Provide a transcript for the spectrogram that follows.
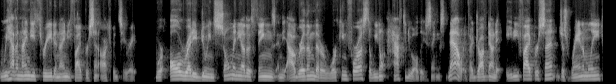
we have a 93 to 95% occupancy rate. We're already doing so many other things in the algorithm that are working for us that we don't have to do all these things. Now, if I drop down to 85% just randomly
